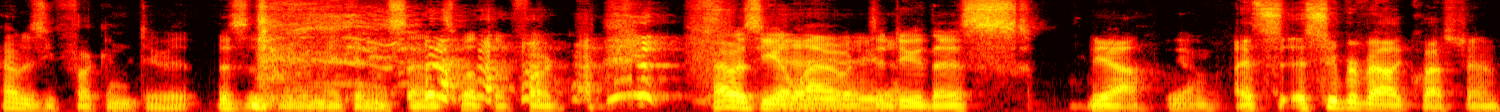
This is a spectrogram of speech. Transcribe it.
how does he fucking do it this doesn't even make any sense what the fuck how is he Yeah, allowed yeah, to yeah. do this Yeah. Yeah. It's a super valid question.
